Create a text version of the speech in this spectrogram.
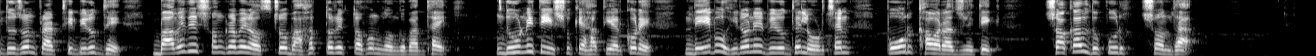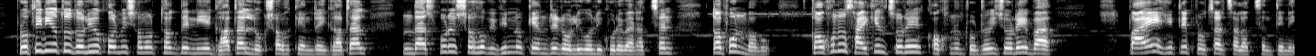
দুজন প্রার্থীর বিরুদ্ধে বামেদের সংগ্রামের অস্ত্র বাহাত্তরের তপন গঙ্গোপাধ্যায়। দুর্নীতি ইস্যুকে হাতিয়ার করে দেব ও হিরণের বিরুদ্ধে লড়ছেন পোর খাওয়া রাজনীতিক। সকাল দুপুর সন্ধ্যা। প্রতিনিয়ত দলীয় কর্মী সমর্থকদের নিয়ে ঘাটাল লোকসভা কেন্দ্রে ঘাটাল দাসপুরের সহ বিভিন্ন কেন্দ্রের অলিগলি ঘুরে বেড়াচ্ছেন তপনবাবু। কখনো সাইকেল চড়ে, কখনো টোটোয় চড়ে বা পায়ে হেঁটে প্রচার চালাচ্ছেন তিনি।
